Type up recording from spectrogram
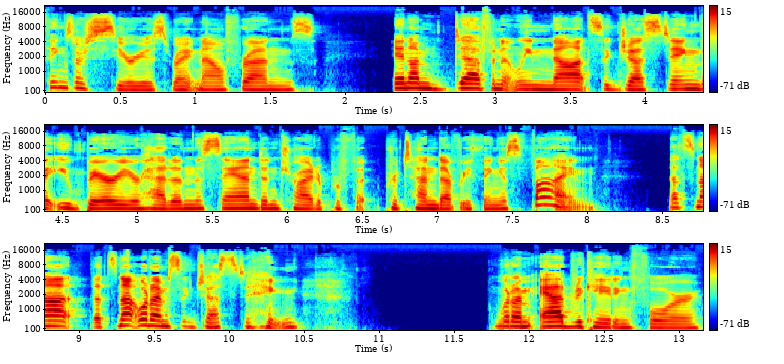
Things are serious right now, friends. And I'm definitely not suggesting that you bury your head in the sand and try to pre- pretend everything is fine. That's not that's not what I'm suggesting. What I'm advocating for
